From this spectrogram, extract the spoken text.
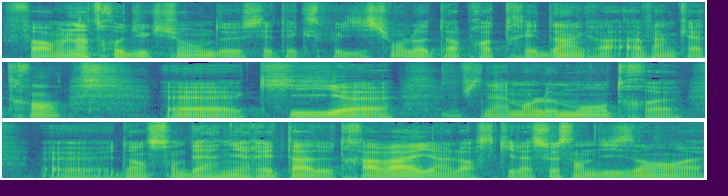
forme l'introduction de cette exposition, l'auteur-portrait d'Ingres à 24 ans, euh, qui euh, finalement le montre euh, dans son dernier état de travail. Hein. Lorsqu'il a 70 ans,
